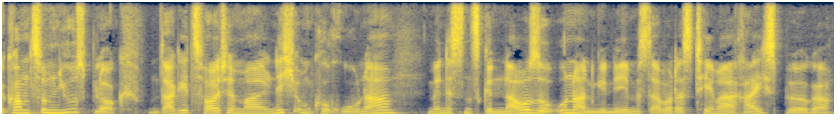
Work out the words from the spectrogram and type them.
Wir kommen zum Newsblock. Da geht's heute mal nicht um Corona. Mindestens genauso unangenehm ist aber das Thema Reichsbürger.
